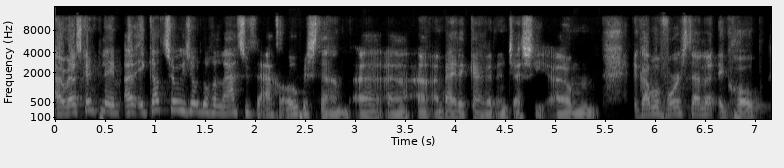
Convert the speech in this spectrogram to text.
Uh, was geen probleem. Uh, ik had sowieso nog een laatste vraag openstaan uh, aan beide Kevin en Jesse. Um, ik kan me voorstellen, ik hoop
